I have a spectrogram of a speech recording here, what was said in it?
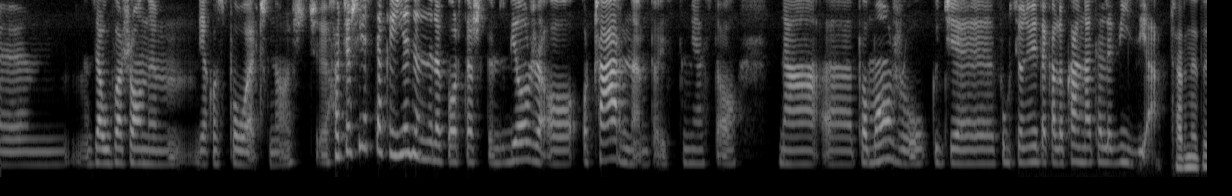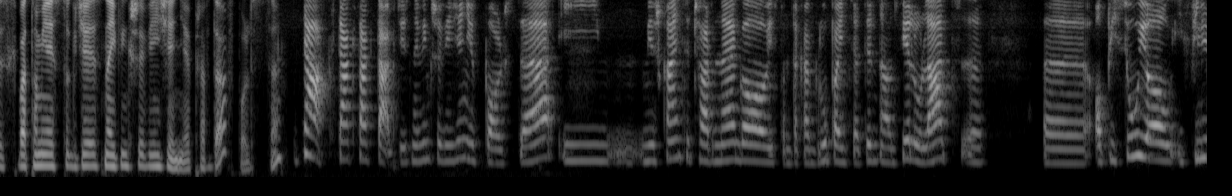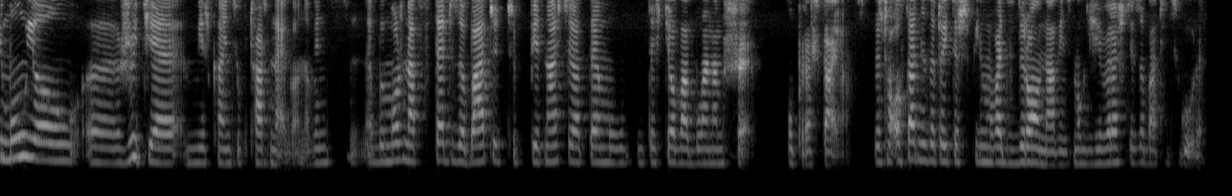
zauważonym jako społeczność. Chociaż jest taki jeden reportaż w tym zbiorze o, o Czarnem, to jest miasto na e, Pomorzu, gdzie funkcjonuje taka lokalna telewizja. Czarne to jest chyba to miasto, gdzie jest największe więzienie, prawda? W Polsce? Tak, tak, tak, tak. Gdzie jest największe więzienie w Polsce i mieszkańcy Czarnego, jest tam taka grupa inicjatywna od wielu lat, y, E, opisują i filmują e, życie mieszkańców Czarnego. No więc jakby można wstecz zobaczyć, czy 15 lat temu teściowa była na mszy, upraszczając. Zresztą ostatnio zaczęli też filmować z drona, więc mogli się wreszcie zobaczyć z góry.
